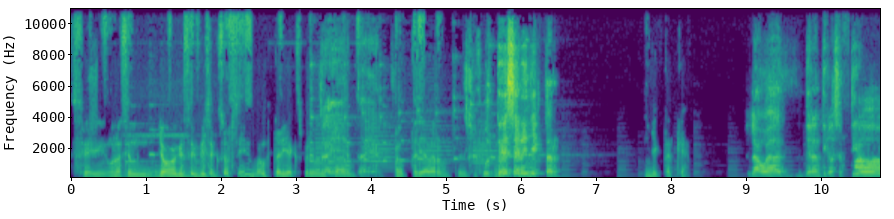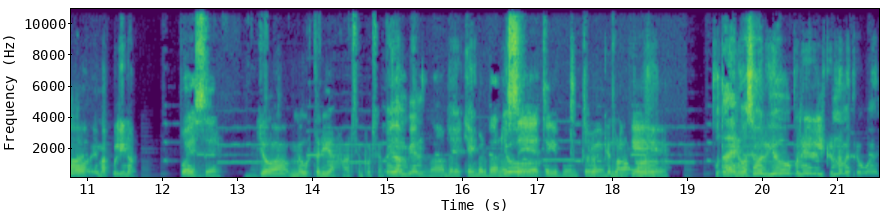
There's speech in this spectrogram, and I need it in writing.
Sí, uno haciendo. Yo que soy bisexual, sí, me gustaría Está experimentar. bien, está bien. Me gustaría quizás ¿Ustedes se van a inyectar ¿Inyectar qué? la weá del anticonceptivo Ah. masculino? Puede ser. Yo me gustaría, al 100%. A mí también. No, pero es que en verdad no Yo- sé hasta qué punto, weón, que no- porque... Puta, de nuevo se me olvidó poner el cronómetro, weón.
